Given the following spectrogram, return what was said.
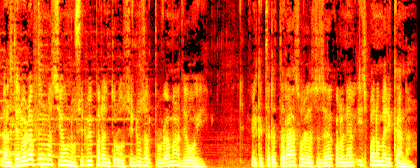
La anterior afirmación nos sirve para introducirnos al programa de hoy, el que tratará sobre la sociedad colonial hispanoamericana.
